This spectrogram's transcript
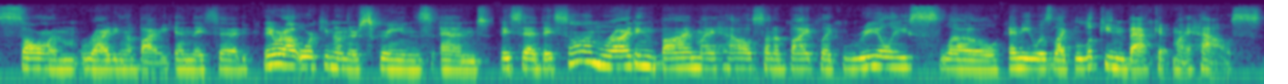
saw him riding a bike and they said they were out working on their screens and they said they saw him riding by my house on a bike like really slow and he was like looking back at my house.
